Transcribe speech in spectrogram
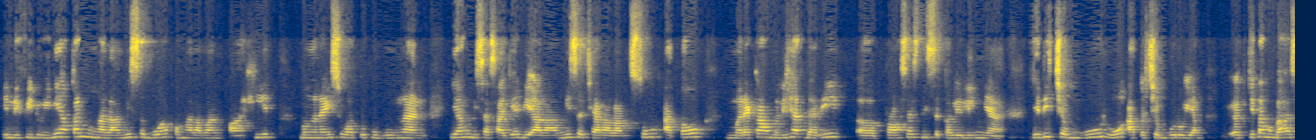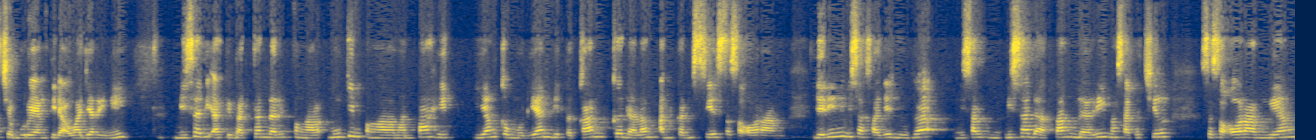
individu ini akan mengalami sebuah pengalaman pahit mengenai suatu hubungan yang bisa saja dialami secara langsung atau mereka melihat dari uh, proses di sekelilingnya. Jadi cemburu atau cemburu yang kita membahas cemburu yang tidak wajar ini bisa diakibatkan dari pengal mungkin pengalaman pahit yang kemudian ditekan ke dalam unconscious seseorang. Jadi ini bisa saja juga bisa bisa datang dari masa kecil seseorang yang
